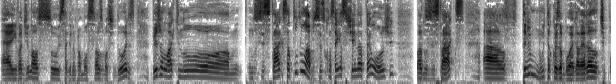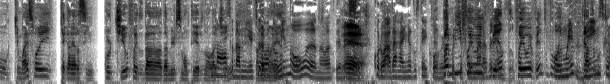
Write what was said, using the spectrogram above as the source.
é, invadiu nosso Instagram para mostrar os bastidores, vejam lá que no, um, nos destaques tá tudo lá. Vocês conseguem assistir ainda até hoje lá nos destaques. Ah, teve muita coisa boa. A galera, tipo, que mais foi que a galera, assim, curtiu foi do da, da Mirtz Monteiro, no Aladdin. Nossa, da Mirtz, ela dominou o ano. Ela deve é. ser coroada rainha dos takeovers. Pra mim foi, foi um evento, foi o evento do foi ano. Foi um evento,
